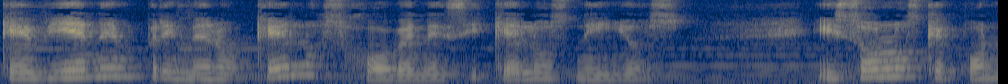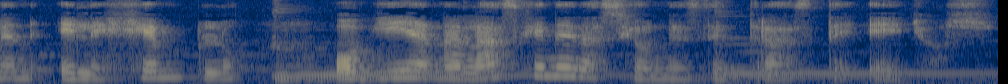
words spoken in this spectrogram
que vienen primero que los jóvenes y que los niños y son los que ponen el ejemplo o guían a las generaciones detrás de ellos.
